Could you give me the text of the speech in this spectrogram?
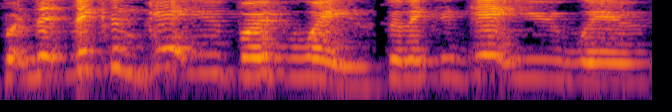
but they, they can get you both ways. So they can get you with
